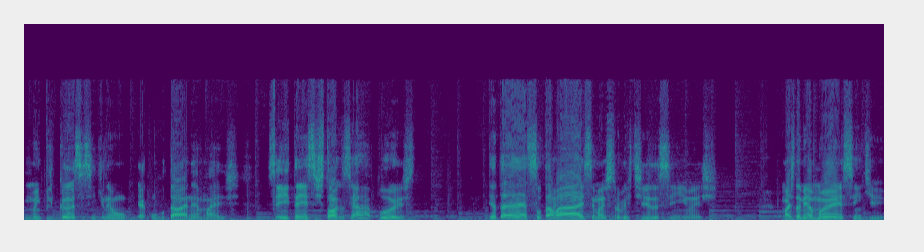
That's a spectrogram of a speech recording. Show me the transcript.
uma implicância, assim, que nem o, é com o Rudá, né? Mas. Sim, tem esses toques, assim, ah, pô, tenta né, soltar mais, ser mais extrovertido, assim, mas. Mais da minha mãe, assim, que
